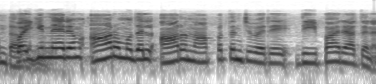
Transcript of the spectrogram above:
ഉണ്ടാകുന്നത്. വൈകുന്നേരം ആറ് മുതൽ ആറ് നാൽപ്പത്തഞ്ച് വരെ ദീപാരാധന.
